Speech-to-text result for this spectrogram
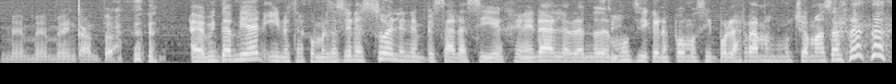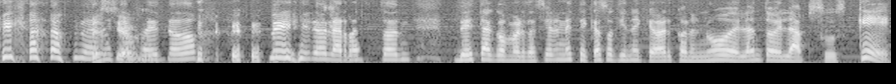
me, me, encanta. A mí también, y nuestras conversaciones suelen empezar así en general, hablando de música, nos podemos ir por las ramas mucho más hablando de cada uno de los temas de todo. Pero la razón de esta conversación en este caso tiene que ver con el nuevo adelanto de Lapsus, que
